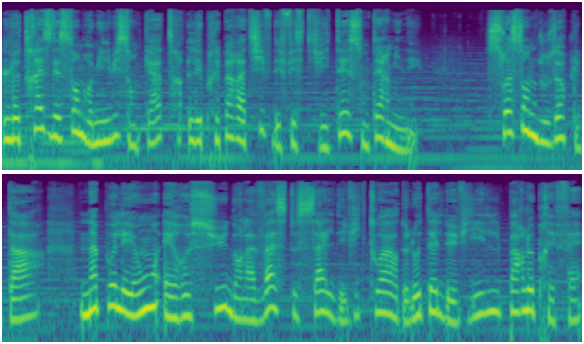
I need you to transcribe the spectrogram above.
Le 13 décembre 1804, les préparatifs des festivités sont terminés. 72 heures plus tard, Napoléon est reçu dans la vaste salle des victoires de l'hôtel de ville par le préfet,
